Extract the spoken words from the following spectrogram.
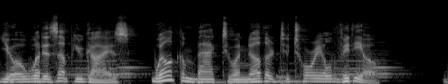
Yo what is up you guys, welcome back to another tutorial video.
